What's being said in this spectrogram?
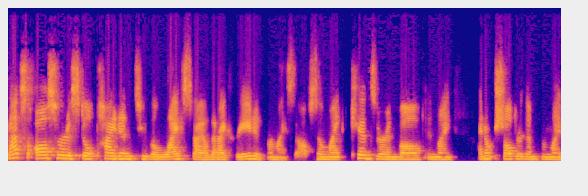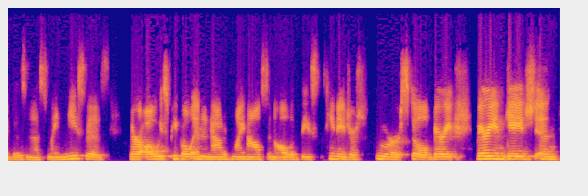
that's all sort of still tied into the lifestyle that I created for myself. So my kids are involved in my I don't shelter them from my business. My nieces, there are always people in and out of my house and all of these teenagers who are still very very engaged in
